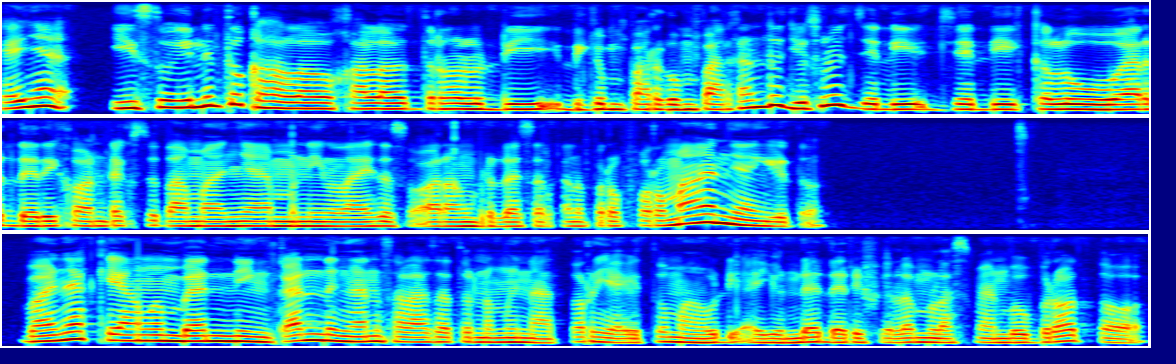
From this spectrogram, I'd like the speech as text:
kayaknya isu ini tuh kalau kalau terlalu di, digempar-gemparkan tuh justru jadi jadi keluar dari konteks utamanya menilai seseorang berdasarkan performanya gitu. Banyak yang membandingkan dengan salah satu nominator yaitu Maudi Ayunda dari film Last Man Bobroto.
